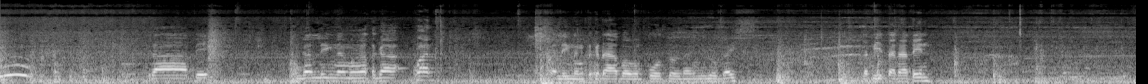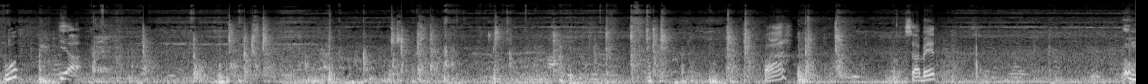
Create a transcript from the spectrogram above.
Woo! Grabe. Ang galing ng mga taga Kwan. Ang galing ng taga Davao ng putol ng nilo guys. Lapitan natin. Whoop! Yeah! Ha? Sabit? Oh.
